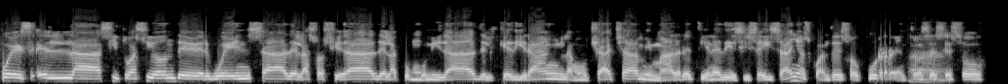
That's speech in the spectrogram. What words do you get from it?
Pues la situación de vergüenza de la sociedad, de la comunidad, del que dirán la muchacha, mi madre tiene 16 años cuando eso ocurre, entonces ah. eso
